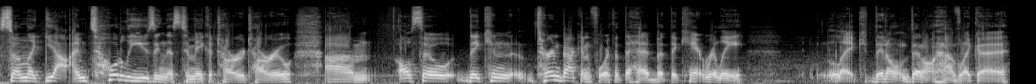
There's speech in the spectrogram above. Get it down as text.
so i'm like yeah i'm totally using this to make a tarutaru um, also they can turn back and forth at the head but they can't really like they don't they don't have like a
